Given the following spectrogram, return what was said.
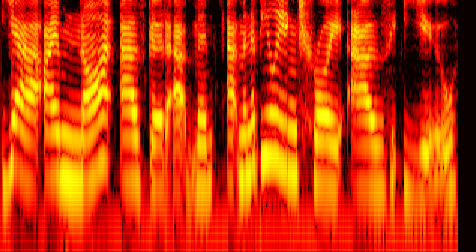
"Yeah, I'm not as good at ma- at manipulating Troy as you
